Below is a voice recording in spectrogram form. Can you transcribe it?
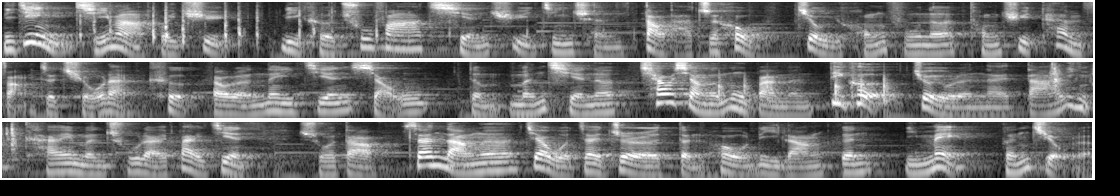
李靖骑马回去。立刻出发前去京城，到达之后就与洪福呢同去探访这虬髯客。到了那一间小屋的门前呢，敲响了木板门，立刻就有人来答应开门出来拜见，说道：“三郎呢叫我在这儿等候李郎跟姨妹。”很久了，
